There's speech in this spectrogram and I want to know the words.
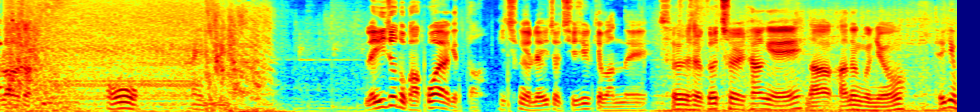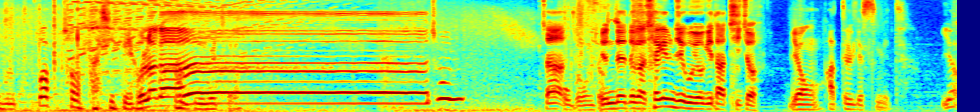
올라가자 오 다행입니다. 레이저도 갖고 와야겠다 2층에 레이저 지질 게 많네 슬슬 끝을 향해 나아가는군요 되게 물 국밥처럼 마시네요. 올라가 좀. 자 오. 윤대드가 책임지고 여기 다 지져 명 받들겠습니다. 여.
